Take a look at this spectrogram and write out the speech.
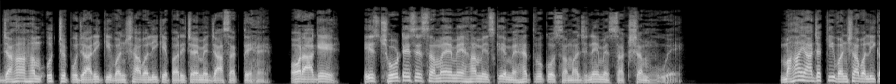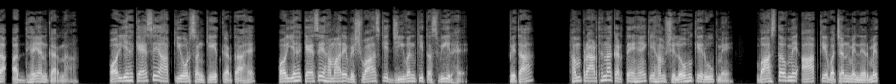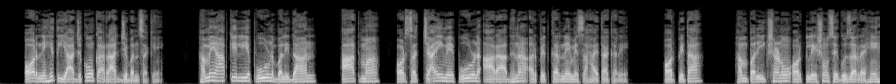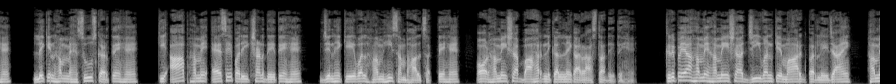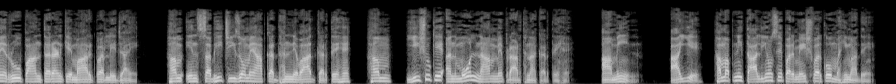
जहाँ हम उच्च पुजारी की वंशावली के परिचय में जा सकते हैं। और आगे, इस छोटे से समय में हम इसके महत्व को समझने में सक्षम हुए। महायाजक की वंशावली का अध्ययन करना। और यह कैसे आपकी ओर संकेत करता है, और यह कैसे हमारे विश्वास के जीवन की तस्वीर है। पिता, हम प्रार्थना करते हैं कि हम शिलोह के रूप में, वास्तव में आपके वचन में निर्मित और निहित याजकों का राज्य बन सकें। हमें आपके लिए पूर्ण बलिदान, आत्मा और सच्चाई में पूर्ण आराधना अर्पित करने में सहायता करें। और पिता, हम परीक्षणों और क्लेशों से गुजर रहे हैं लेकिन हम महसूस करते हैं कि आप हमें ऐसे परीक्षण देते हैं जिन्हें केवल हम ही संभाल सकते हैं और हमेशा बाहर निकलने का रास्ता देते हैं। कृपया हमें हमेशा जीवन के मार्ग पर ले जाएँ, हमें रूपांतरण के मार्ग पर ले जाएँ। हम इन सभी चीज़ों में आपका धन्यवाद करते हैं हम यीशु के अनमोल नाम में प्रार्थना करते हैं। आमीन। आइए हम अपनी तालियों से परमेश्वर को महिमा दें।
